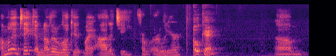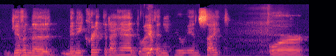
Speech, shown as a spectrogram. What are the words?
I'm going to take another look at my oddity from earlier. okay. Um, given the mini crit that I had, do I Yep. have any new insight? Or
